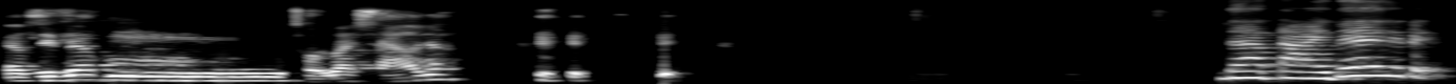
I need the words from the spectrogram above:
Em xin phép thổi bài sáo nhé đà tài thế đấy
